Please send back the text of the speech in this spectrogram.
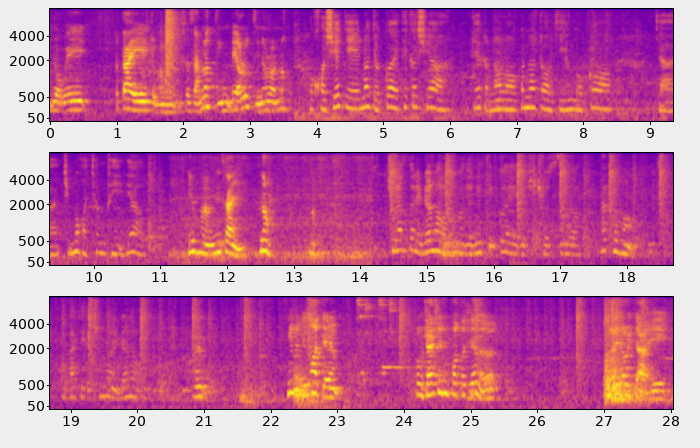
Rồi tay chúng sợ sắm nó chín đeo lúc chín nó lớn nó. Một khỏi xe chè nó cho coi thế cái xe à. Thế là nó lo có nó trò chuyện rồi có chả chỉ một cái chân thị thế à. Nhưng mà mình xài nó chúng nó sẽ để đó là nó có giờ như chỉ coi để chờ xưa hát không hả cái chỉ cái chúng nó để đó là nhưng mà chỉ nói chèm không trái xin có tao sẽ nữa lấy rồi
